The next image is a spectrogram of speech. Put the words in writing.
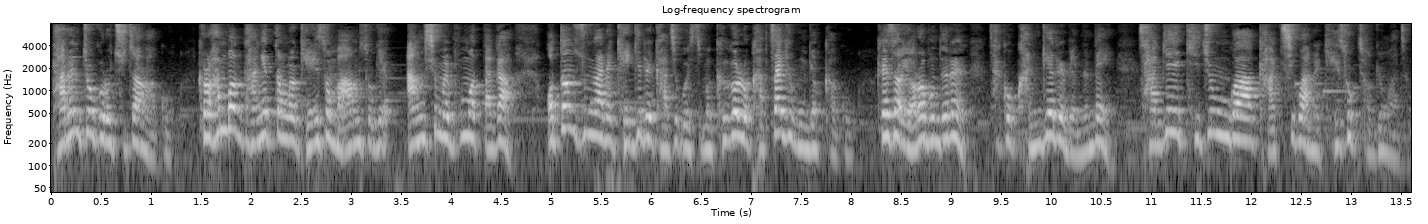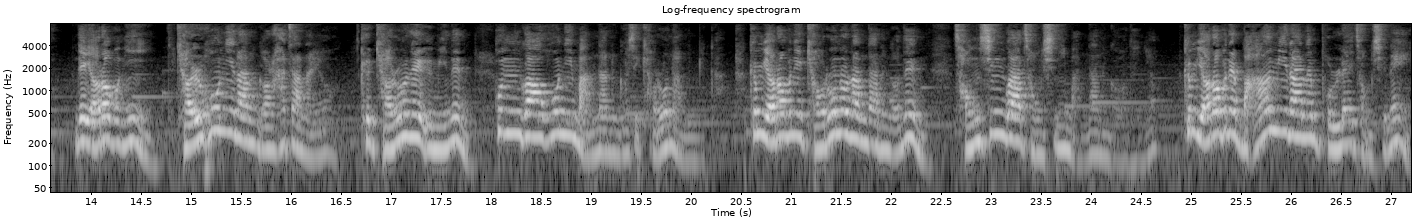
다른 쪽으로 주장하고 그럼 한 번 당했던 걸 계속 마음속에 앙심을 품었다가 어떤 순간에 계기를 가지고 있으면 그걸로 갑자기 공격하고 그래서 여러분들은 자꾸 관계를 맺는데 자기의 기준과 가치관을 계속 적용하죠. 근데 여러분이 결혼이라는 걸 하잖아요. 그 결혼의 의미는 혼과 혼이 만나는 것이 결혼 아닙니까? 그럼 여러분이 결혼을 한다는 거는 정신과 정신이 만나는 거거든요. 그럼 여러분의 마음이라는 본래 정신에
